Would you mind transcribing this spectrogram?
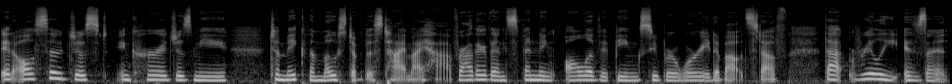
it also just encourages me to make the most of this time I have rather than spending all of it being super worried about stuff that really isn't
